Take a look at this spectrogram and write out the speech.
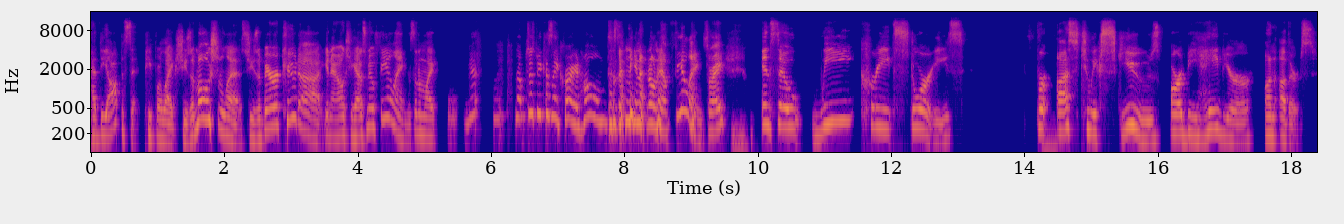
had the opposite. People are like she's emotionless. She's a barracuda. You know she has no feelings. And i'm like yeah, no, just because i cry at home doesn't mean i don't have feelings right? Mm-hmm. and so we create stories for us to excuse our behavior on others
